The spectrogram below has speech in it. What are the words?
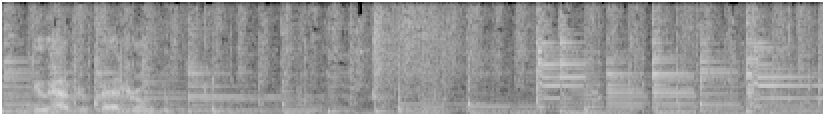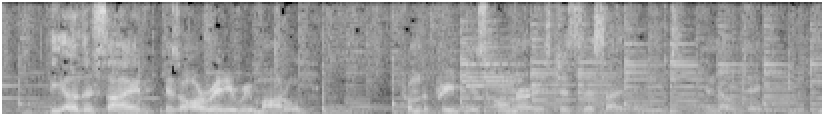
You do have your bedroom. The other side is already remodeled from the previous owner. It's just this side that needs an update.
